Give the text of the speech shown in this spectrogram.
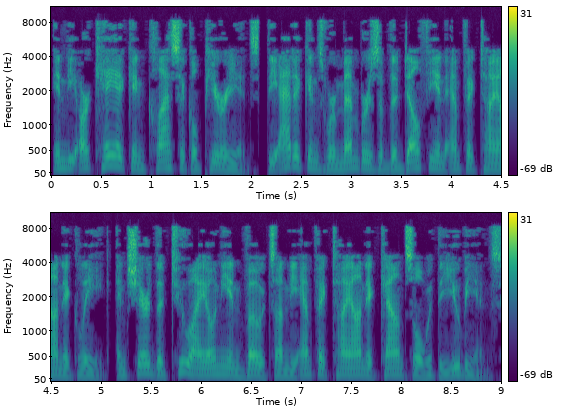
In the Archaic and Classical periods, the Atticans were members of the Delphian Amphictyonic League, and shared the two Ionian votes on the Amphictyonic Council with the Euboeans.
